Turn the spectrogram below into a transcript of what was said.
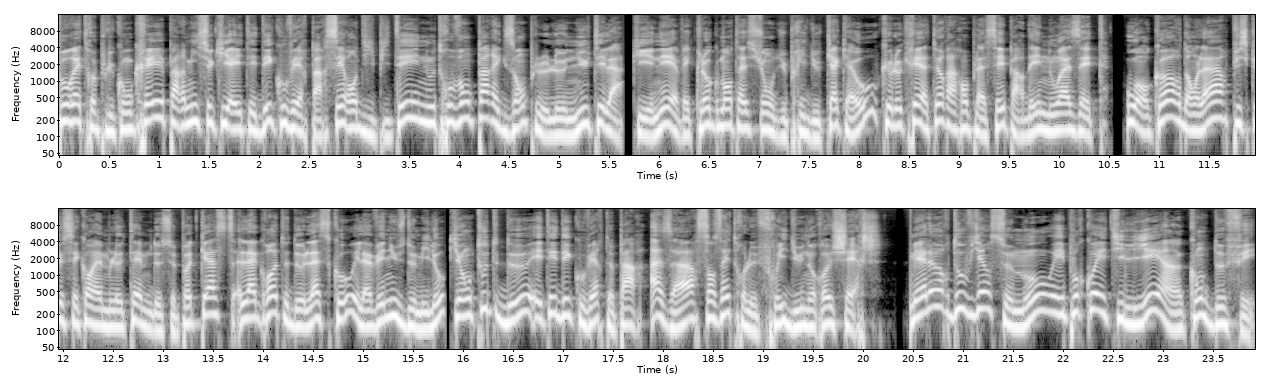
Pour être plus concret, parmi ce qui a été découvert par sérendipité, nous trouvons par exemple le Nutella, qui est né avec l'augmentation du prix du cacao que le créateur a remplacé par des noisettes. Ou encore dans l'art, puisque c'est quand même le thème de ce podcast, la grotte de Lascaux et la Vénus de Milo, qui ont toutes deux été découvertes par hasard sans être le fruit d'une recherche. Mais alors d'où vient ce mot et pourquoi est-il lié à un conte de fées?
